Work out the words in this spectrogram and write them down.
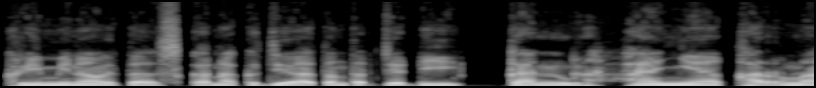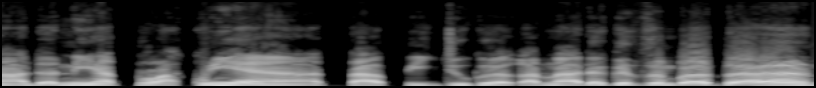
kriminalitas karena kejahatan terjadi kan hanya karena ada niat pelakunya, tapi juga karena ada kesempatan.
